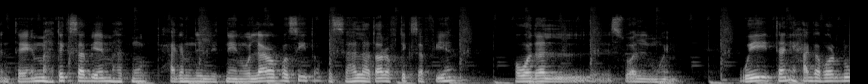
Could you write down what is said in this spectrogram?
أنت يا إما هتكسب يا إما هتموت حاجة من الاتنين. واللعبة بسيطة بس هل هتعرف تكسب فيها؟ هو ده السؤال المهم. وتاني حاجة برضو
